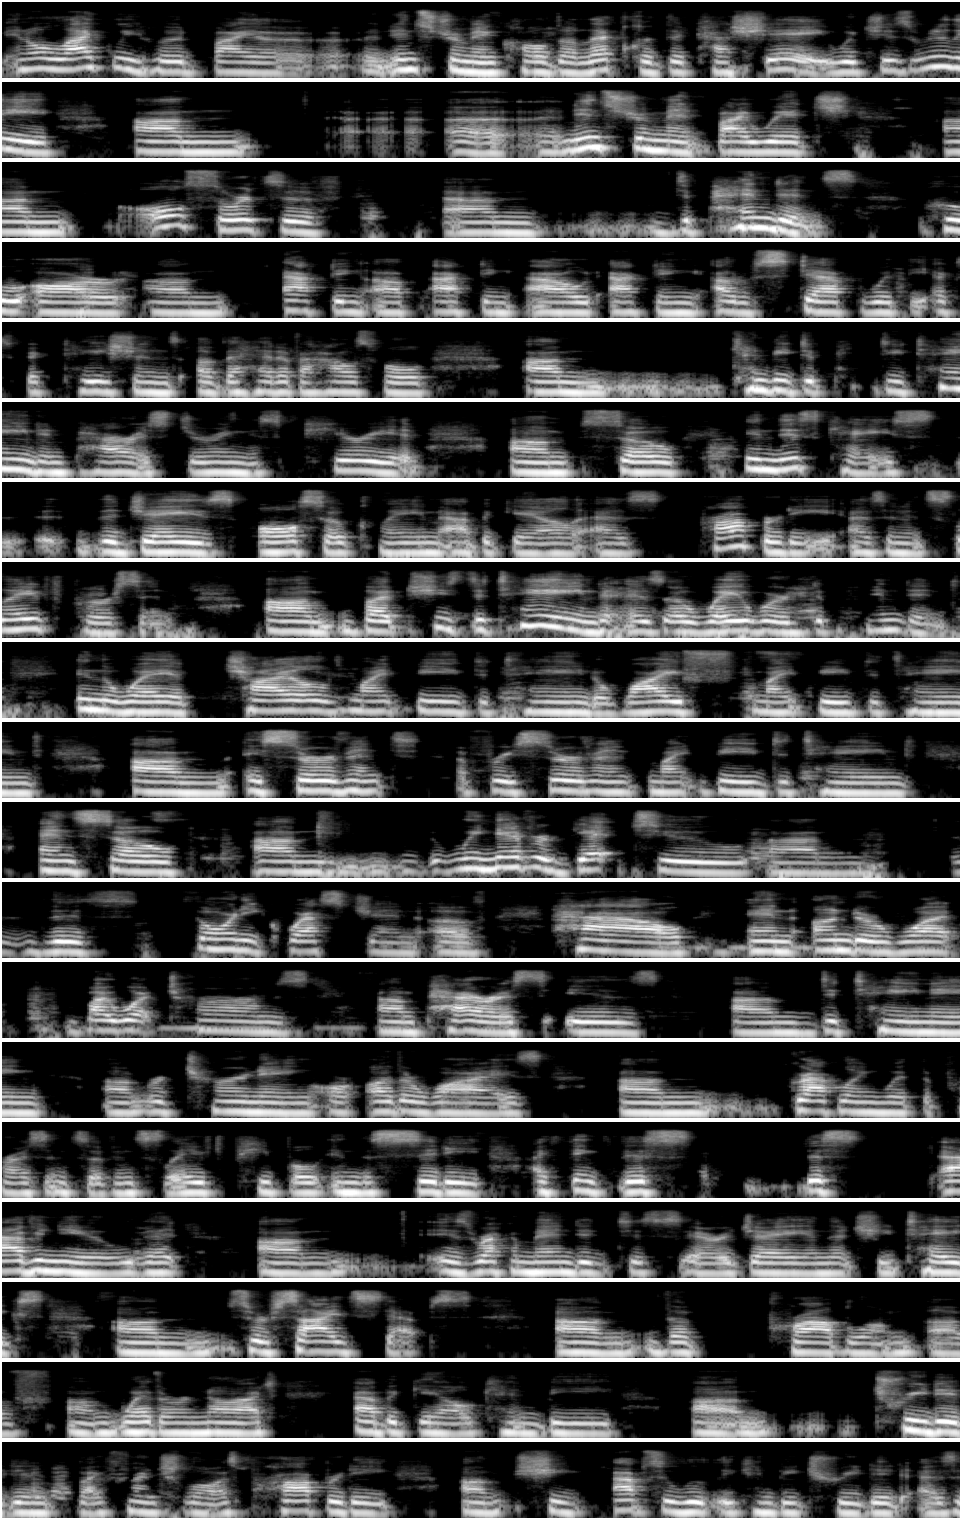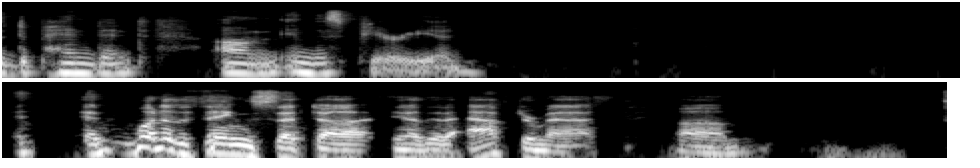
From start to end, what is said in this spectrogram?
in all likelihood by a, an instrument called a lettre de cachet, which is really um, a, a, an instrument by which um, all sorts of um, dependents who are um, acting up, acting out, acting out of step with the expectations of the head of a household, um, can be de- detained in Paris during this period. Um, so, in this case, the Jays also claim Abigail as property as an enslaved person, um, but she's detained as a wayward dependent in the way a child might be detained, a wife might be detained, um, a servant, a free servant might be detained. And so um, we never get to um, this thorny question of how and under what, by what terms um, Paris is um, detaining, um, returning, or otherwise um, grappling with the presence of enslaved people in the city. I think this this avenue that um, is recommended to Sarah Jay and that she takes um, sort of sidesteps um, the problem of um, whether or not Abigail can be um, treated in, by French law as property, um, she absolutely can be treated as a dependent um, in this period. And, and, one of the things that, uh, you know, the aftermath um,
